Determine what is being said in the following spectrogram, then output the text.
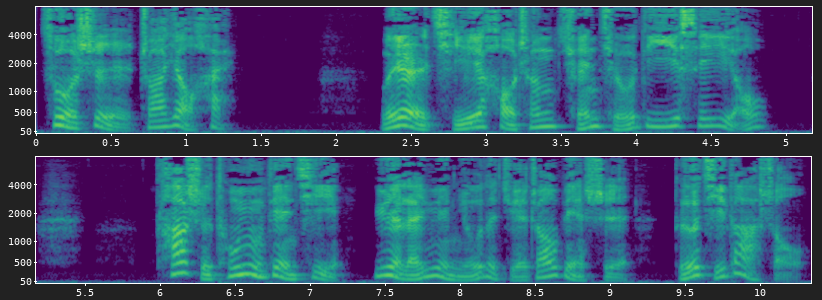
做事抓要害，韦尔奇号称全球第一 CEO，他使通用电气。越来越牛的绝招便是得其大手，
